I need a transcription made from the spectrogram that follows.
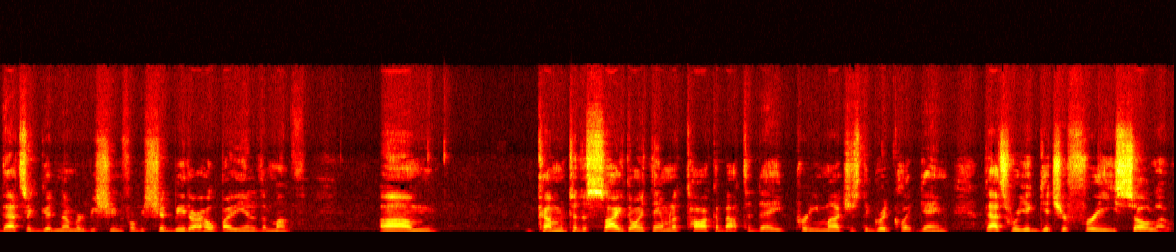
that's a good number to be shooting for. We should be there, I hope, by the end of the month. Um, coming to the site, the only thing I'm going to talk about today pretty much is the grid click game. That's where you get your free solo.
